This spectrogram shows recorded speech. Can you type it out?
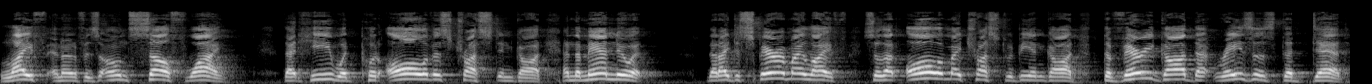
life and of his own self. Why? That he would put all of his trust in God. And the man knew it. That I despair of my life so that all of my trust would be in God, the very God that raises the dead.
